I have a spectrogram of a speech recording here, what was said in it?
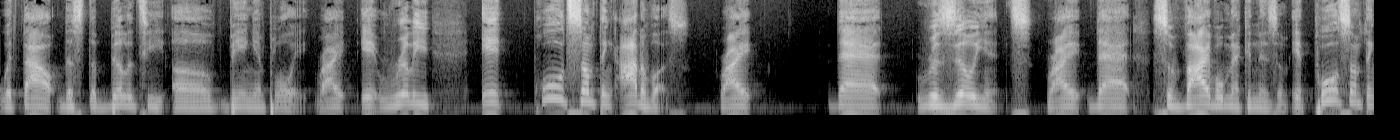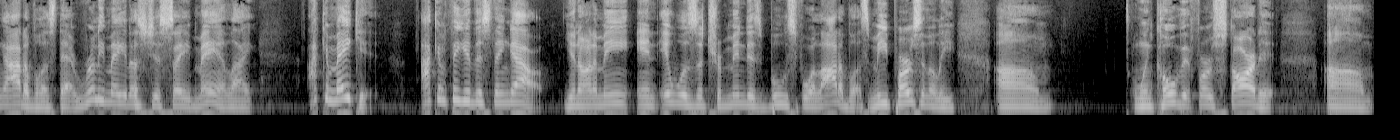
without the stability of being employed, right? It really it pulled something out of us, right? That resilience, right? That survival mechanism. It pulled something out of us that really made us just say, man, like, I can make it. I can figure this thing out. You know what I mean? And it was a tremendous boost for a lot of us. Me personally, um, when COVID first started, um,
